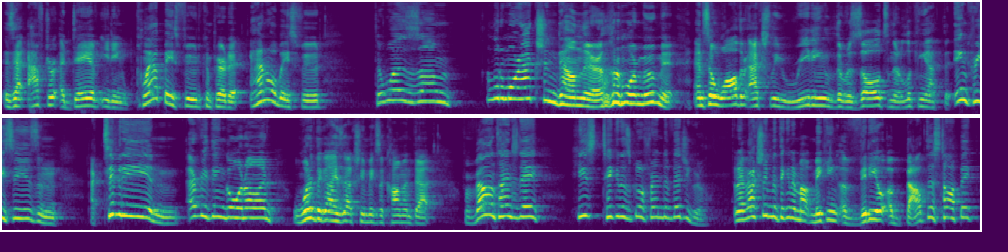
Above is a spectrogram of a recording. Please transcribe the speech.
is that after a day of eating plant-based food compared to animal-based food, there was um, a little more action down there, a little more movement. And so while they're actually reading the results and they're looking at the increases and activity and everything going on, one of the guys actually makes a comment that for Valentine's Day, he's taking his girlfriend to Veggie Grill. And I've actually been thinking about making a video about this topic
